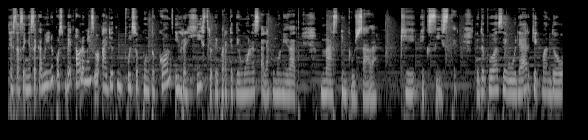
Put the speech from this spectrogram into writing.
estás en ese camino, pues ve ahora mismo a yotimpulso.com y regístrate para que te unas a la comunidad más impulsada que existe. Yo te puedo asegurar que cuando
